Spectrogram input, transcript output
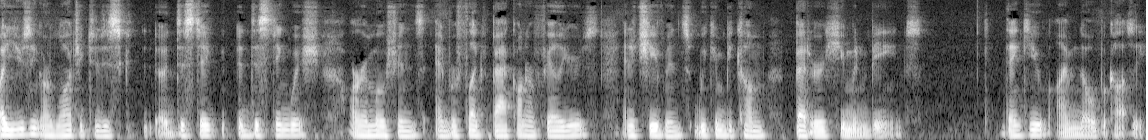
By using our logic to dis- uh, distinct, uh, distinguish our emotions and reflect back on our failures and achievements, we can become better human beings. Thank you. I'm Noah Bakazi.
